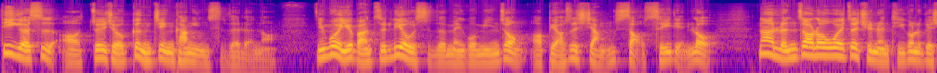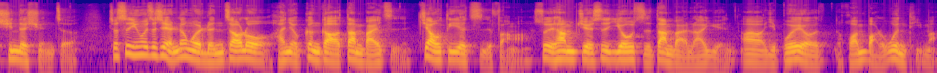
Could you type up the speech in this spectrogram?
第一个是哦，追求更健康饮食的人哦，因为有百分之六十的美国民众哦表示想少吃一点肉，那人造肉为这群人提供了一个新的选择，就是因为这些人认为人造肉含有更高的蛋白质、较低的脂肪啊，所以他们觉得是优质蛋白来源啊，也不会有环保的问题嘛。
